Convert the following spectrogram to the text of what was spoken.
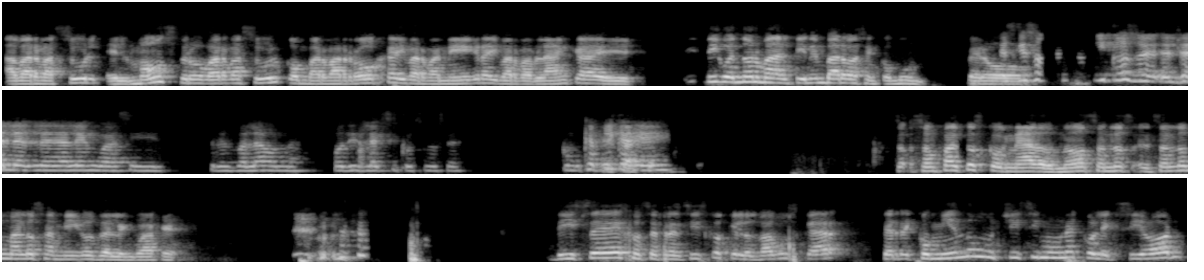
a Barba Azul, el monstruo Barba Azul, con Barba Roja y Barba Negra y Barba Blanca. Y, digo, es normal, tienen barbas en común. Pero... Es que son chicos de, de, de, de la lengua, así se les va la onda, o disléxicos, no sé. ¿Cómo, ¿Qué aplicaría ahí? Son, son, falsos cognados, ¿no? Son los, son los malos amigos del lenguaje. Dice José Francisco que los va a buscar. Te recomiendo muchísimo una colección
